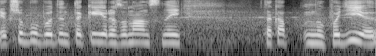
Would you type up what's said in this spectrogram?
якщо був би один такий резонансний. Така ну, подія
